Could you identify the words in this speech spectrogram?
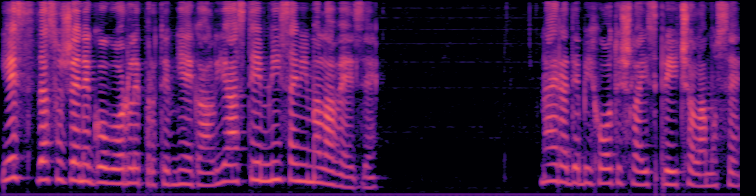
Jest da su žene govorile protiv njega, ali ja s tim nisam imala veze. Najradije bih otišla i ispričala mu se.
